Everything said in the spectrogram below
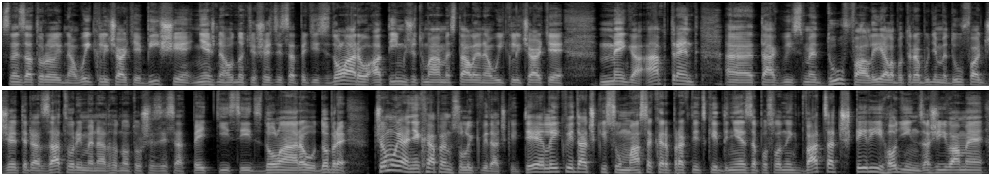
sme zatvorili na weekly charte vyššie než na hodnote 65 tisíc dolárov a tým, že tu máme stále na weekly charte mega uptrend, eh, tak by sme dúfali, alebo teda budeme dúfať, že teda zatvoríme nad hodnotou 65 tisíc dolárov. Dobre, čomu ja nechápem sú likvidačky. Tie likvidačky sú masaker prakticky dnes za posledných 24 hodín zažívame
